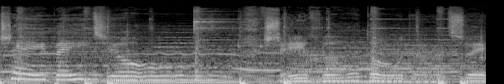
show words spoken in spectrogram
这杯酒，谁喝都得醉。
